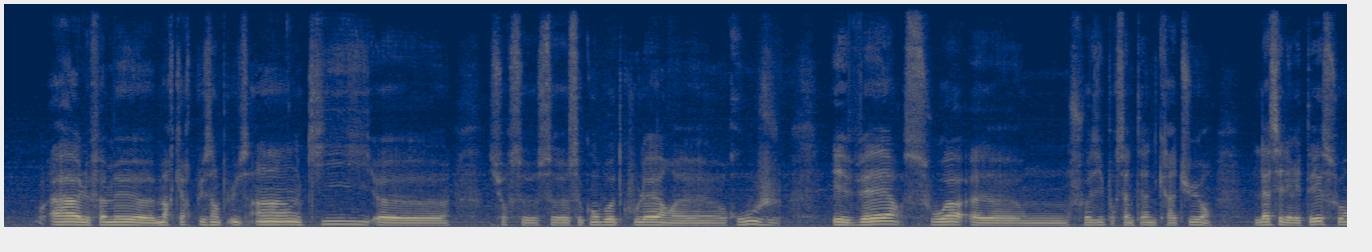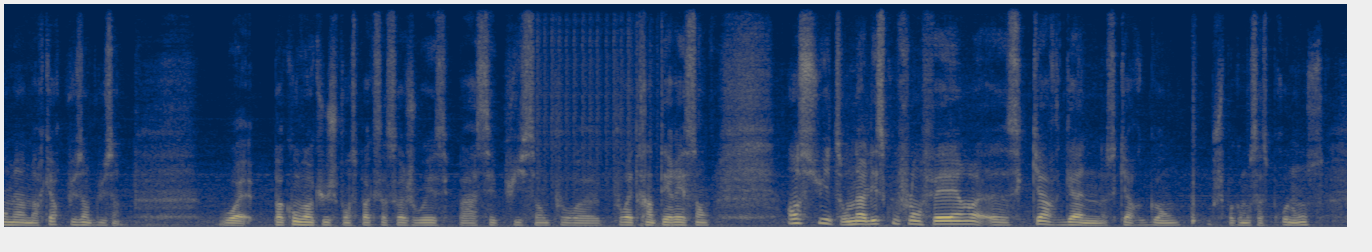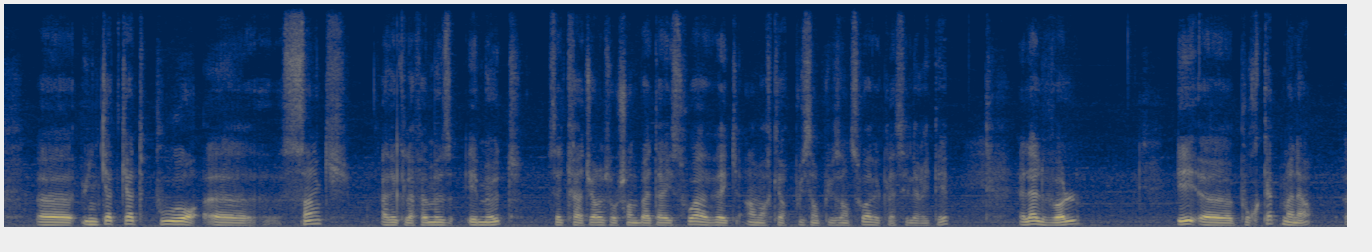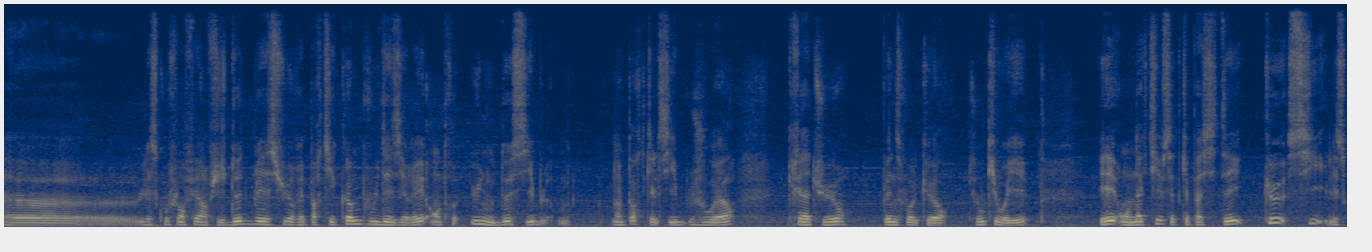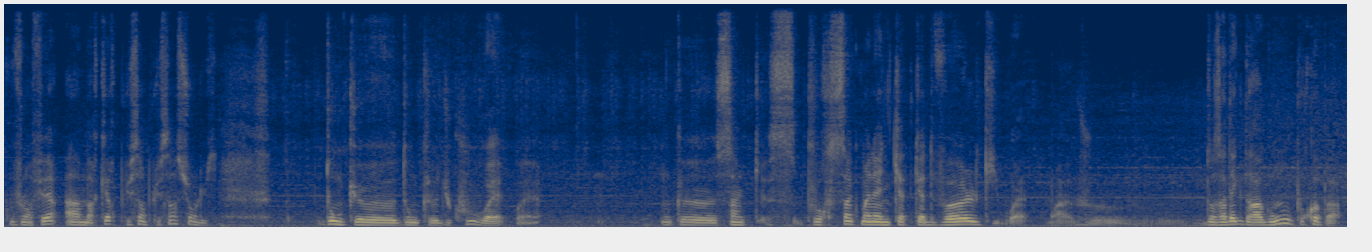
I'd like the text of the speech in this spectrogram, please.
Ah, le fameux euh, marqueur plus 1 plus 1 qui, euh, sur ce, combo de couleurs euh, rouge et vert, soit on choisit pour certaines créatures la célérité, soit on met un marqueur plus 1 plus 1. Ouais, pas convaincu, je pense pas que ça soit joué, c'est pas assez puissant pour, pour être intéressant. Ensuite, on a l'escoufle en fer, Skargan, Skargan, je sais pas comment ça se prononce. Euh, une 4-4 pour 5 euh, avec la fameuse émeute. Cette créature est sur le champ de bataille soit avec un marqueur plus 1 plus 1, soit avec la célérité. Elle a le vol. Et euh, pour 4 mana, l'escoufle en fer inflige 2 de blessures réparties comme vous le désirez entre une ou deux cibles. N'importe quelle cible, joueur, créature, planeswalker, c'est vous qui voyez. Et on active cette capacité que si l'escoufle en fer a un marqueur plus 1 plus 1 sur lui. Donc, euh, donc euh, du coup, ouais, ouais. Donc, 5, euh, pour 5 mana, une 4-4 vol, qui, ouais, dans un deck dragon, pourquoi pas.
